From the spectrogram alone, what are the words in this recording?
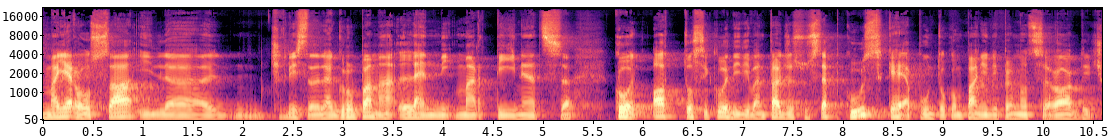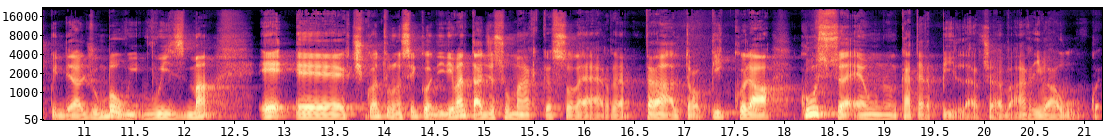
maglia rossa il eh, ciclista della gruppa Ma Lenny Martinez con 8 secondi di vantaggio su Sepp Kuss che è appunto compagno di Primoz Roglic quindi della Jumbo Visma e eh, 51 secondi di vantaggio su Marc Soler. Tra l'altro piccola Kuss è un caterpillar cioè arriva ovunque.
